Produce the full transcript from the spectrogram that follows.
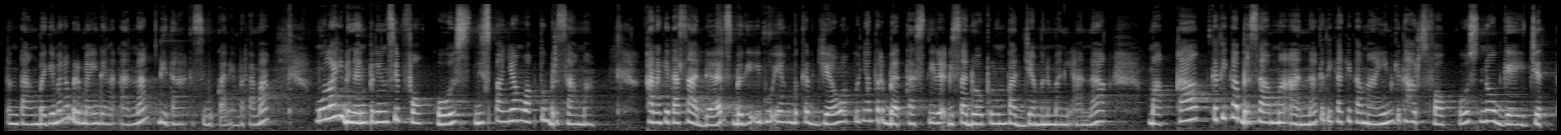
tentang bagaimana bermain dengan anak di tengah kesibukan. Yang pertama mulai dengan prinsip fokus di sepanjang waktu bersama karena kita sadar sebagai ibu yang bekerja waktunya terbatas tidak bisa 24 jam menemani anak, maka ketika bersama anak, ketika kita main, kita harus fokus no gadget.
